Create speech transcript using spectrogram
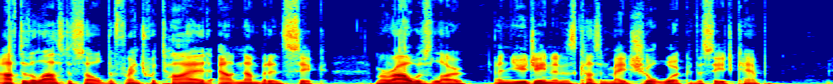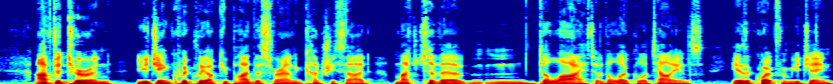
After the last assault, the French were tired, outnumbered, and sick. Morale was low, and Eugene and his cousin made short work of the siege camp. After Turin, Eugene quickly occupied the surrounding countryside, much to the mm, delight of the local Italians. Here's a quote from Eugene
